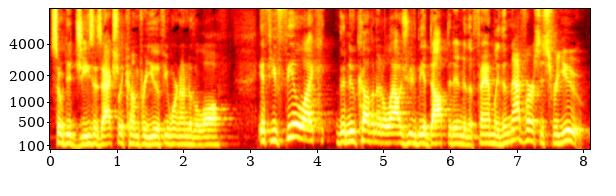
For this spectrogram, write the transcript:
So did Jesus actually come for you if you weren't under the law? If you feel like the new covenant allows you to be adopted into the family, then that verse is for you.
